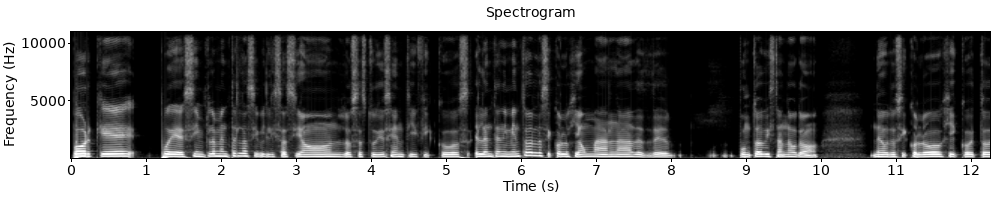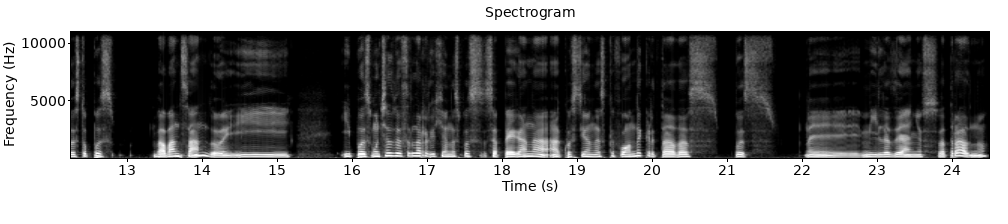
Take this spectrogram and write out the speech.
porque pues simplemente la civilización, los estudios científicos, el entendimiento de la psicología humana desde el punto de vista neuro, neuropsicológico y todo esto, pues va avanzando y, y pues muchas veces las religiones pues se apegan a, cuestiones que fueron decretadas pues eh, miles de años atrás, ¿no?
